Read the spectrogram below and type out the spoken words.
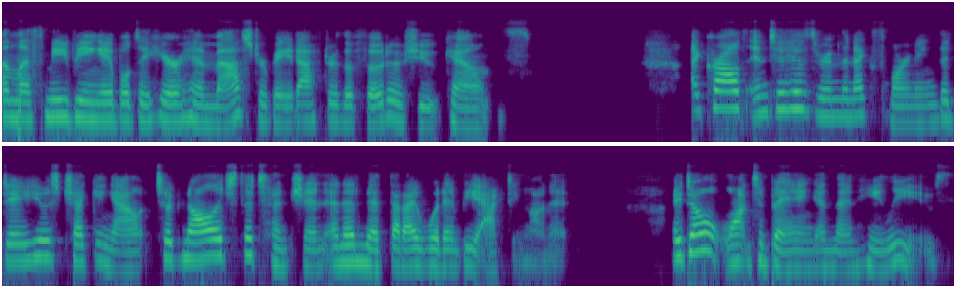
unless me being able to hear him masturbate after the photo shoot counts. I crawled into his room the next morning, the day he was checking out, to acknowledge the tension and admit that I wouldn't be acting on it. I don't want to bang and then he leaves.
